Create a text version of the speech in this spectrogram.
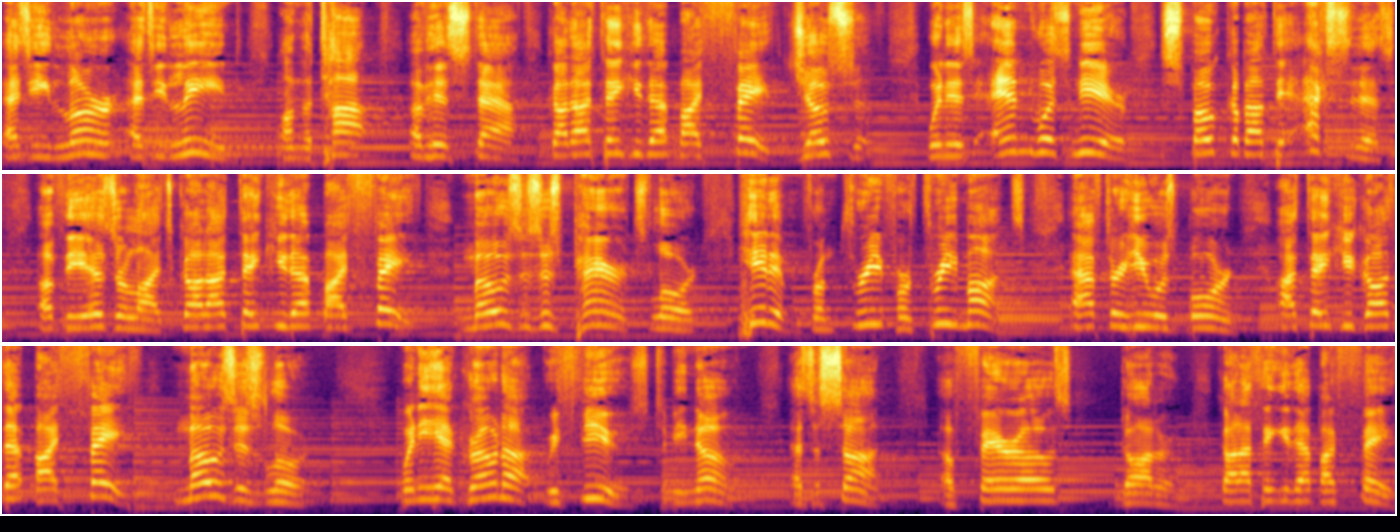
as he learned, as he leaned on the top of his staff. God, I thank you that by faith, Joseph, when his end was near, spoke about the exodus of the Israelites. God, I thank you that by faith, Moses' parents, Lord, hid him from three for three months after he was born. I thank you, God, that by faith, Moses, Lord, when he had grown up, refused to be known as the son of Pharaoh's daughter. God, I thank you that by faith,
